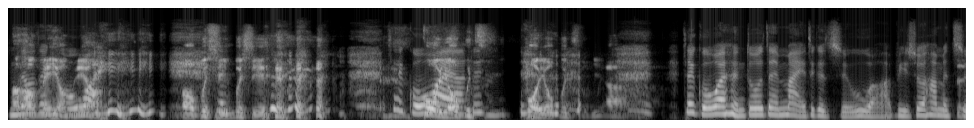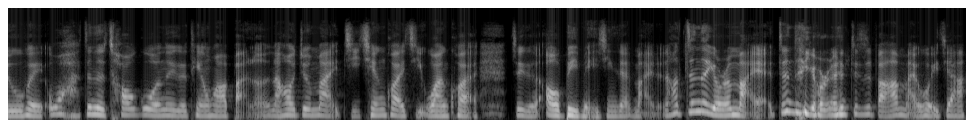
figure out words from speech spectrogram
哦，没有没有，哦，不行不行。在国外、啊、过犹不及，过犹不及啊！在国外很多在卖这个植物啊，比如说他们植物会哇，真的超过那个天花板了，然后就卖几千块、几万块这个澳币、美金在卖的，然后真的有人买哎，真的有人就是把它买回家，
